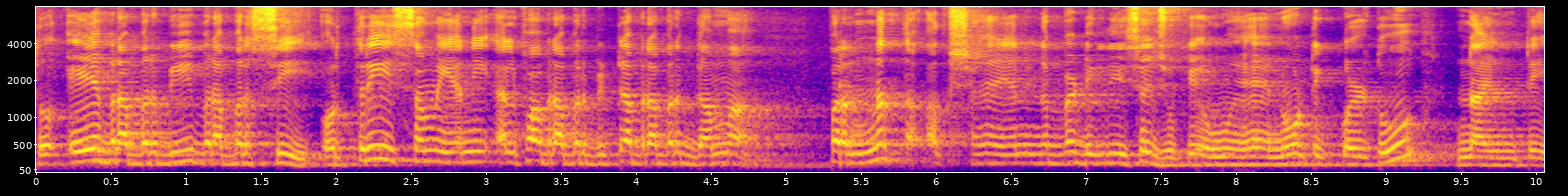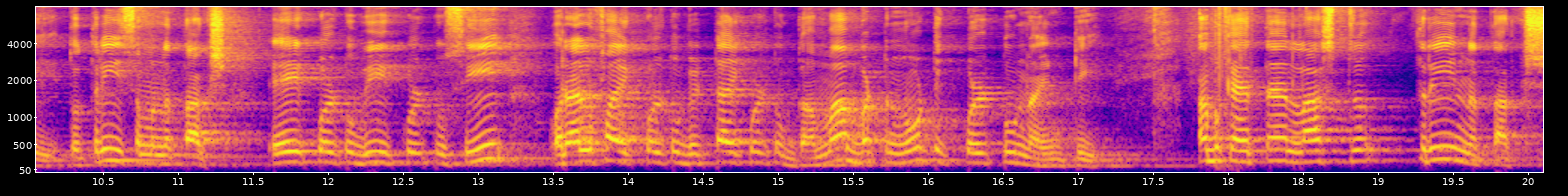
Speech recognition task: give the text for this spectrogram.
तो ए बराबर बी बराबर सी, और त्रिसम यानी अल्फ़ा बराबर बीटा बराबर गामा, पर नत अक्ष है, यानी 90 डिग्री से झुके हुए हैं नोट इक्वल टू 90 तो त्रिसमनताक्ष A equal to B equal to C और alpha equal to beta equal to gamma but not equal to 90 अब कहते हैं लास्ट त्रिनताक्ष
